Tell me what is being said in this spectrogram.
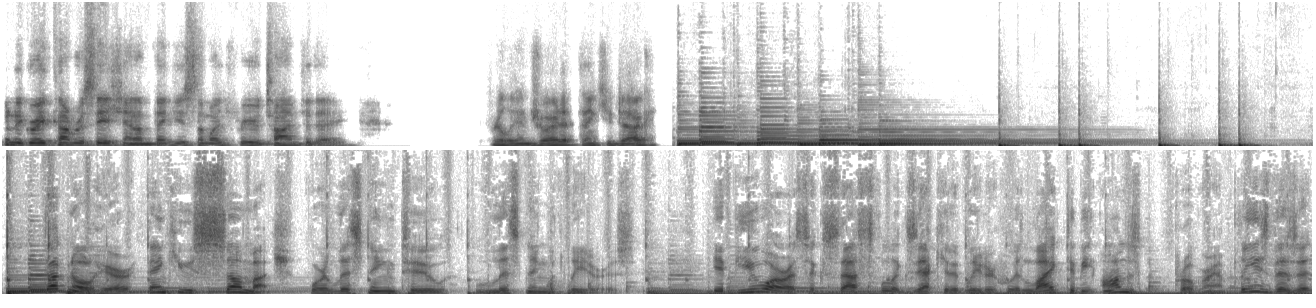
been a great conversation. Adam. Thank you so much for your time today. Really enjoyed it. Thank you, Doug. Doug Noll here. Thank you so much for listening to Listening with Leaders. If you are a successful executive leader who would like to be on this program, please visit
